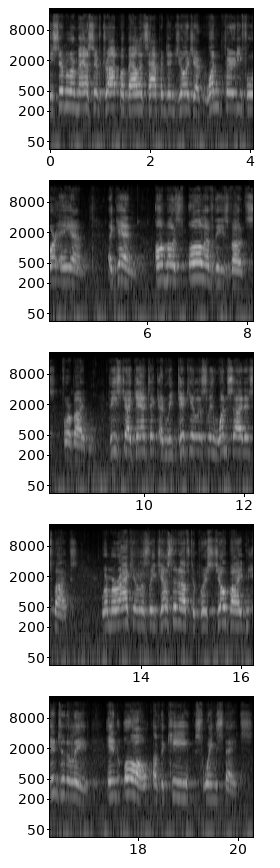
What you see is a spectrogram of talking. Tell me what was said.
A similar massive drop of ballots happened in Georgia at 1:34 a.m. Again, almost all of these votes for Biden. These gigantic and ridiculously one-sided spikes were miraculously just enough to push Joe Biden into the lead in all of the key swing states.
